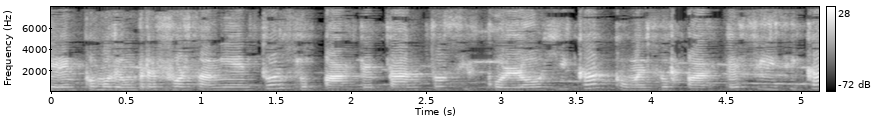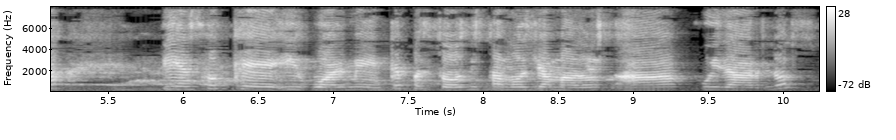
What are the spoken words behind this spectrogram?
requieren como de un reforzamiento en su parte tanto psicológica como en su parte física. Pienso que igualmente pues todos estamos llamados a cuidarlos.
